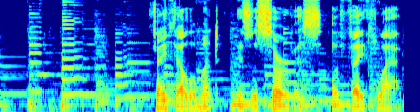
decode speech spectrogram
Faith Element is a service of Faith Lab.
